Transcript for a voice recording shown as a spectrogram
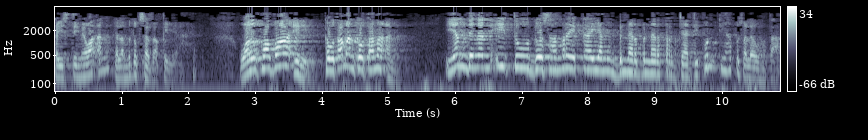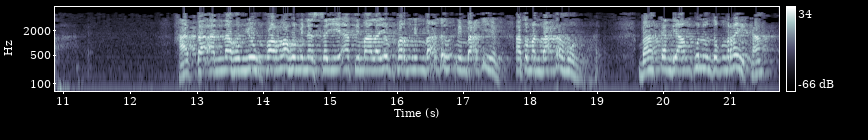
Keistimewaan dalam bentuk sabaqiyah. Wal fadail, keutamaan-keutamaan. Yang dengan itu dosa mereka yang benar-benar terjadi pun dihapus oleh Allah Ta'ala. Hatta annahum yughfar lahum min as-sayyi'ati ma la yughfar min ba'dahum min ba'dihim atau man ba'dahum. Bahkan diampuni untuk mereka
